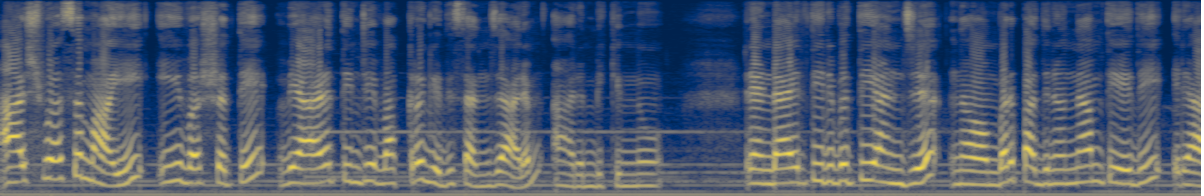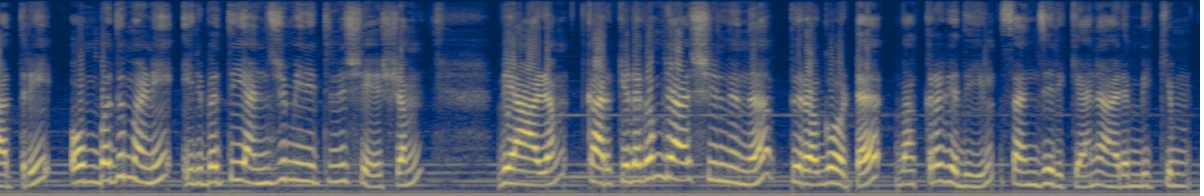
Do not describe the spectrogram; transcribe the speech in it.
ആശ്വാസമായി ഈ വർഷത്തെ വ്യാഴത്തിന്റെ വക്രഗതി സഞ്ചാരം ആരംഭിക്കുന്നു. രണ്ടായിരത്തി ഇരുപത്തി അഞ്ച് നവംബർ പതിനൊന്നാം തീയതി രാത്രി ഒമ്പത് മണി ഇരുപത്തി അഞ്ച് മിനിറ്റിന് ശേഷം വ്യാഴം കർക്കിടകം രാശിയിൽ നിന്ന് പിറകോട്ട് വക്രഗതിയിൽ സഞ്ചരിക്കാൻ ആരംഭിക്കും.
